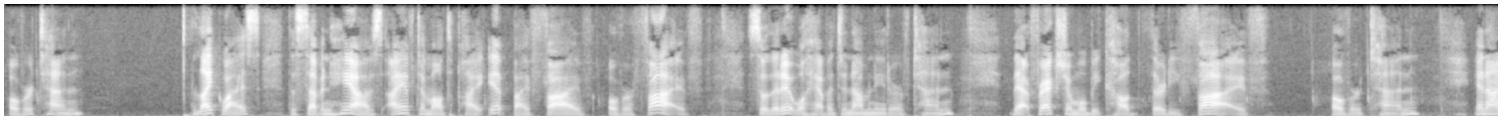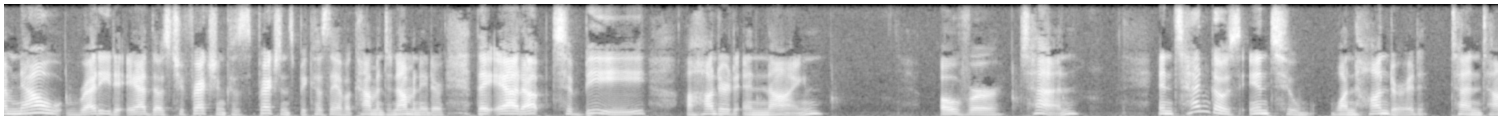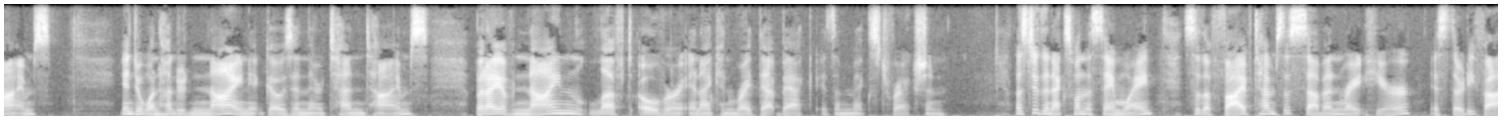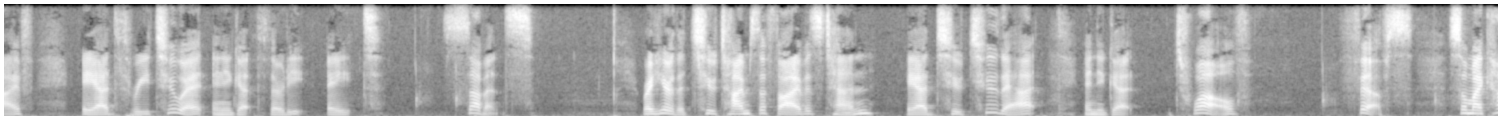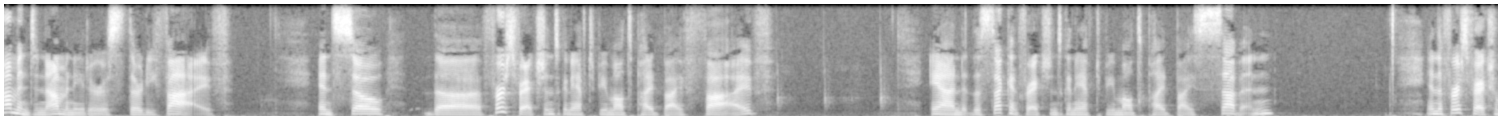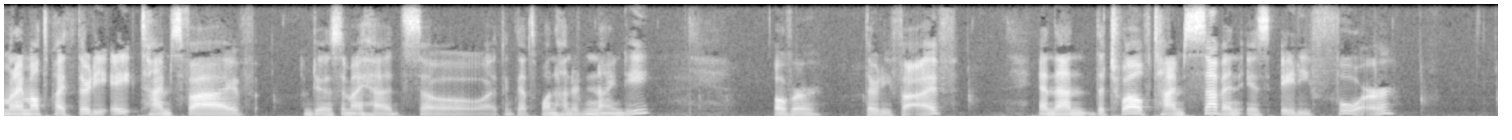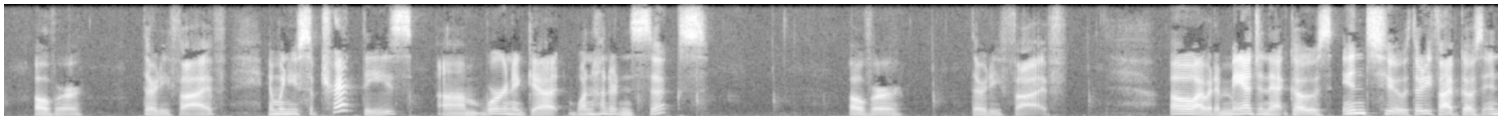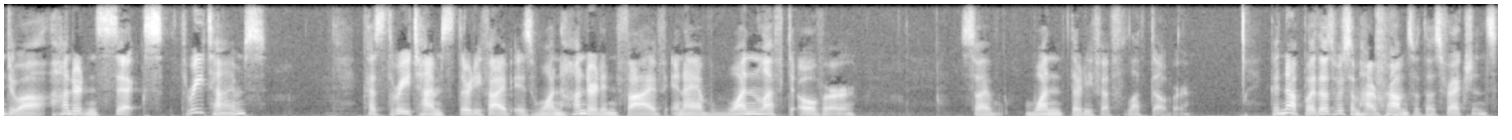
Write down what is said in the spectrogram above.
over 10. Likewise, the 7 halves, I have to multiply it by 5 over 5 so that it will have a denominator of 10. That fraction will be called 35 over 10. And I'm now ready to add those two fractions because fractions because they have a common denominator. They add up to be 109 over 10. And 10 goes into 100 10 times. Into 109, it goes in there 10 times. But I have 9 left over, and I can write that back as a mixed fraction. Let's do the next one the same way. So the 5 times the 7 right here is 35. Add 3 to it, and you get 38 sevenths. Right here, the 2 times the 5 is 10 add 2 to that, and you get 12 fifths. So my common denominator is 35. And so the first fraction is going to have to be multiplied by 5. And the second fraction is going to have to be multiplied by 7. In the first fraction, when I multiply 38 times 5, I'm doing this in my head, so I think that's 190 over 35. And then the 12 times 7 is 84 over 35. And when you subtract these, um, we're going to get 106 over 35. Oh, I would imagine that goes into 35 goes into 106 three times because 3 times 35 is 105 and I have one left over so I have 1 35th left over. Good enough. Boy, those were some hard problems with those fractions.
